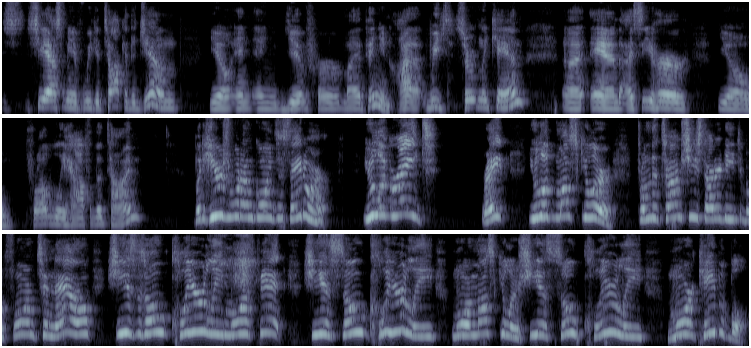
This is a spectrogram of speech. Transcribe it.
she asked me if we could talk at the gym you know and and give her my opinion i we certainly can uh, and i see her you know probably half of the time but here's what i'm going to say to her you look great right you look muscular. From the time she started to perform to now, she is so clearly more fit. She is so clearly more muscular. She is so clearly more capable.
